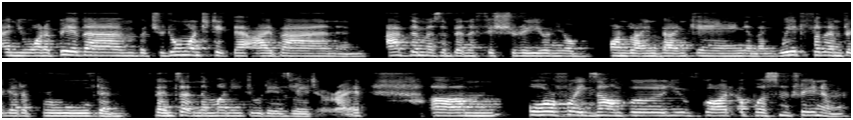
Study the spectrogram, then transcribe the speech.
and you want to pay them, but you don't want to take their IBAN and add them as a beneficiary on your online banking and then wait for them to get approved and then send the money two days later, right? Um, or for example, you've got a personal trainer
